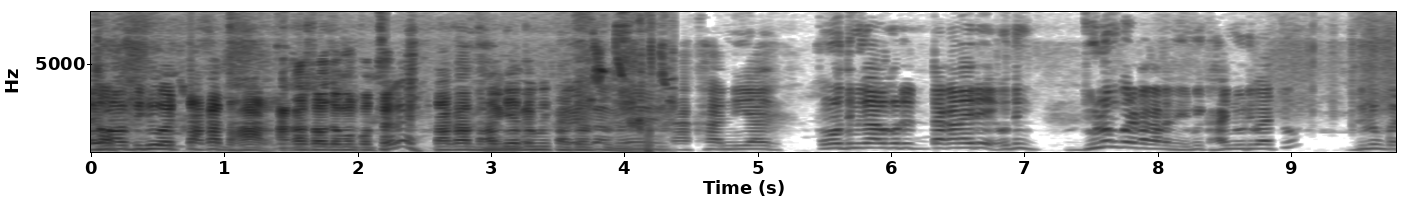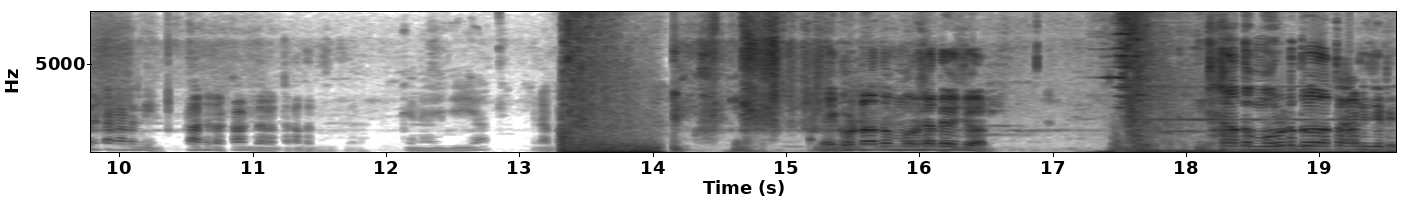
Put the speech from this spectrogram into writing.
এখন আর টাকা ধার আকাশটাও যেমন করছে রে টাকা ধার দিয়ে তুমি শুরু টাকা নিয়ে পনেরো দিন কাল করে টাকা নাই রে ওদিন জুলুম করে টাকাটা নিল। আমি খাই নুড়ি পাচ্ছু জুলুম করে টাকাটা নিল। কাঠে কাক টাকাটা কেন এই যে ঘটনা তো মোর সাথে হয়েছে আর টাকা তো মোরটা দু হাজার টাকা নিচে রে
